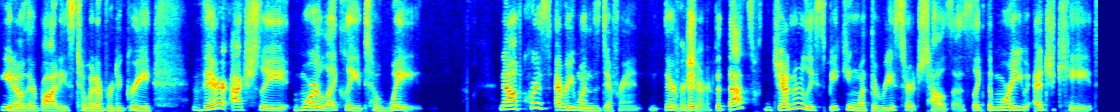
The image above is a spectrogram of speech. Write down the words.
you know their bodies to whatever degree, they're actually more likely to wait now, of course, everyone's different. There, but, sure. but that's generally speaking what the research tells us. Like the more you educate,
